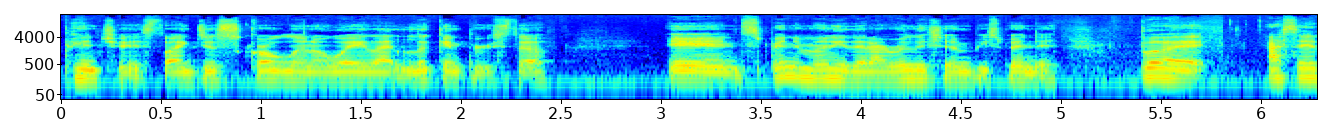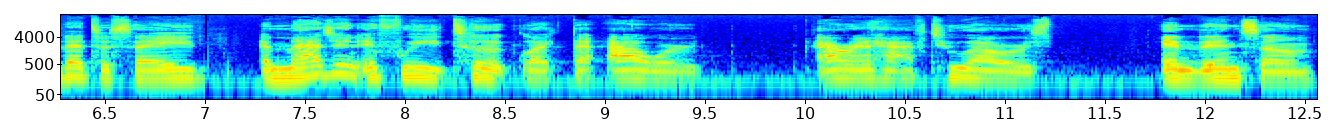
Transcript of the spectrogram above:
Pinterest, like just scrolling away, like looking through stuff and spending money that I really shouldn't be spending. But I say that to say, imagine if we took like the hour, hour and a half, two hours, and then some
